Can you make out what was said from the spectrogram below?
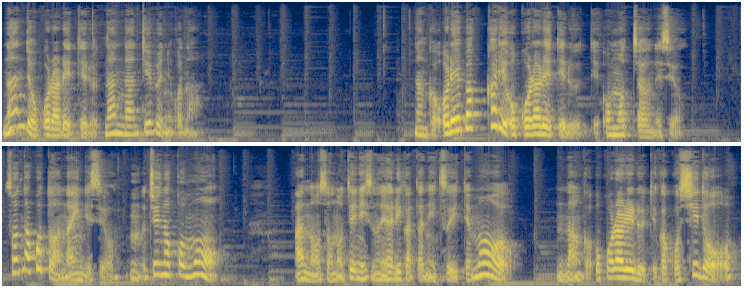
なんで怒られてる？なん、なんて言えばいいのかな？なんか俺ばっかり怒られてるって思っちゃうんですよ。そんなことはないんですよ。うちの子も、あの、そのテニスのやり方についても、なんか怒られるっていうか、こう指導を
